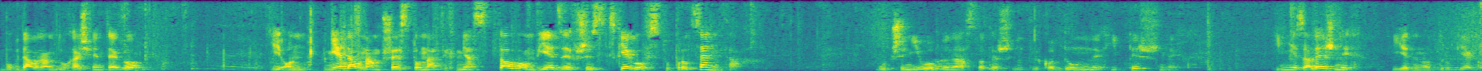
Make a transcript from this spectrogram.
Bóg dał nam Ducha Świętego, i On nie dał nam przez to natychmiastową wiedzę wszystkiego w stu procentach. Uczyniłoby nas to też i tylko dumnych i pysznych i niezależnych jeden od drugiego.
